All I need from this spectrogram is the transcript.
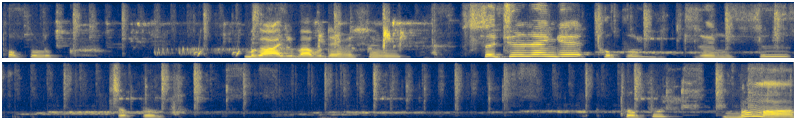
topluluk bu galiba bu demişsin. Saçın rengi topuz demişsin. Topuz topuz bu mu?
